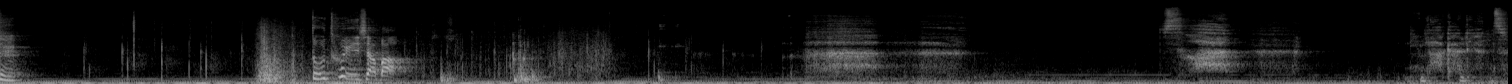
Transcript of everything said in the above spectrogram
是。都退一下吧。你拉开帘子，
